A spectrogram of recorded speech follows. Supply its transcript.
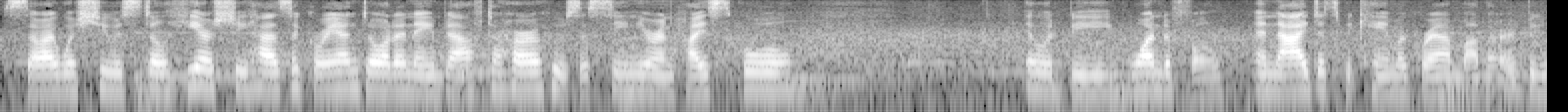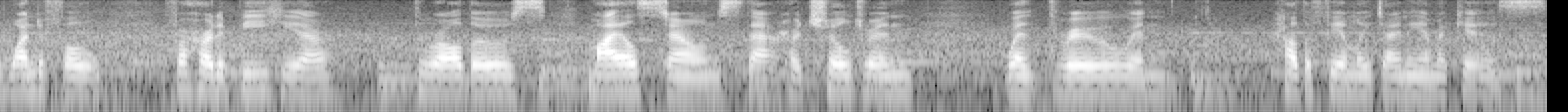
So I wish she was still here. She has a granddaughter named after her who's a senior in high school. It would be wonderful. And I just became a grandmother. It'd be wonderful for her to be here through all those milestones that her children went through and how the family dynamic is.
